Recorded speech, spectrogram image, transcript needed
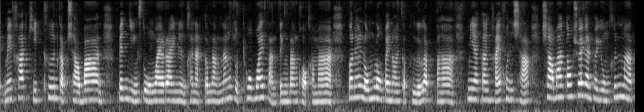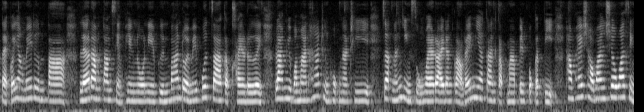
ตุไม่คาดคิดขึ้นกับชาวบ้าน เป็นหญิงสูงวัยรายหนึ่งขณะกำลังนั่งจุดธูปไหว้ศาลเต็งรังขอขมา ก็ได้ล้มลงไปนอนกับพื้นหลับตา มีอาการคล้ายคนชัก ชาวบ้านต้องช่วยกันพยุงขึ้นมา แต่ก็ยังไม่ลืมตา และรำตามเสียงเพลงโนเนพื้นบ้านโดยไม่พูดจากับใครเลยรำอยู่ประมาณ 5-6 นาที จากนั้นหญิงสูงวัยรายดังกล่าวได้มีอาการกลับมาเป็นปกติทำให้ชาวบ้านเชื่อว่าสิ่ง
